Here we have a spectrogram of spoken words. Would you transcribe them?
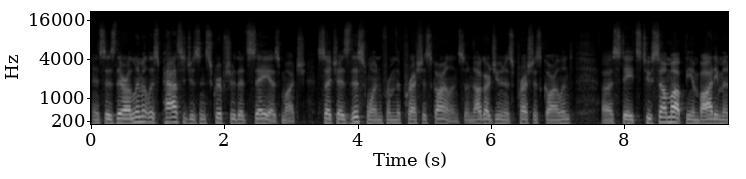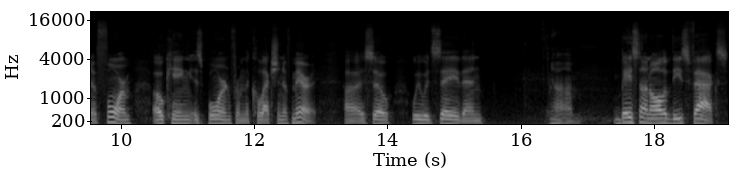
And it says there are limitless passages in Scripture that say as much, such as this one from the Precious Garland. So Nagarjuna's Precious Garland uh, states To sum up, the embodiment of form, O King, is born from the collection of merit. Uh, so we would say then, um, based on all of these facts,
